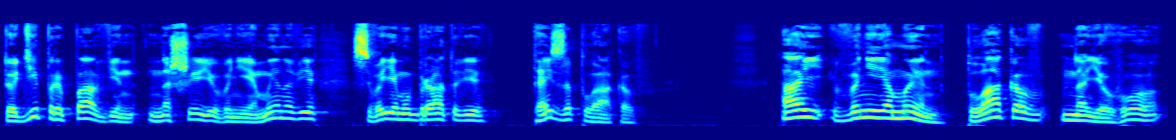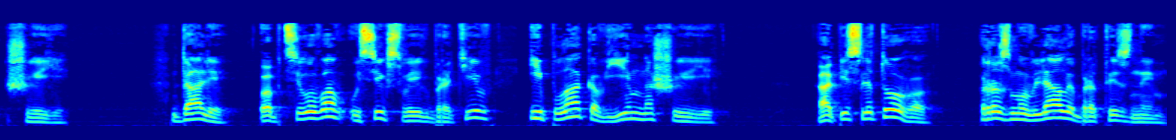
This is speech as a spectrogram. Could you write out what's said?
Тоді припав він на шию Веніяминові, своєму братові, та й заплакав. Ай Веніямин плакав на його шиї. Далі обцілував усіх своїх братів і плакав їм на шиї. А після того розмовляли брати з ним.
